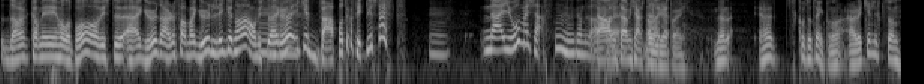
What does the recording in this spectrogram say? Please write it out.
Da kan vi holde på. Og hvis du er gul, da er du faen meg gul. Ligg unna. Og hvis du er Mm. rød, ikke vær på trafikklysfest! Nei, jo, med kjæresten så kan du være Ja, på hvis det det. er med kjæresten. det er det greit. Men jeg kom til å tenke på noe. Er det ikke litt sånn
